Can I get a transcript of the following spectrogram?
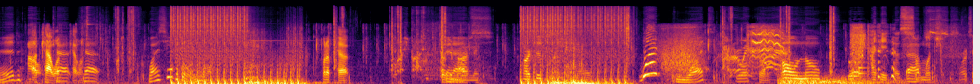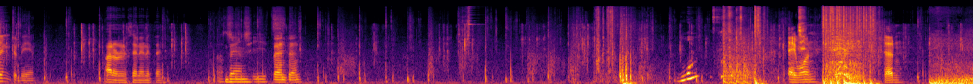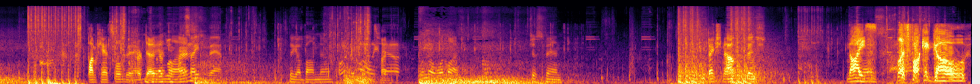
Mid? Uh, cat one, cat one. Cat. Why does he have a door? What up, cat? Doesn't In mind me. apps. What? What? Oh no. I hate this so Apps. much. Rotating to B? I don't understand anything. Van. Van Van. What? A1. Dead. Bomb canceled. Or Van dead. last. Site and van. They got bomb now. That's fine. One, no, one left. Just Van. Bench now. Out bench. Nice! Let's fucking go!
